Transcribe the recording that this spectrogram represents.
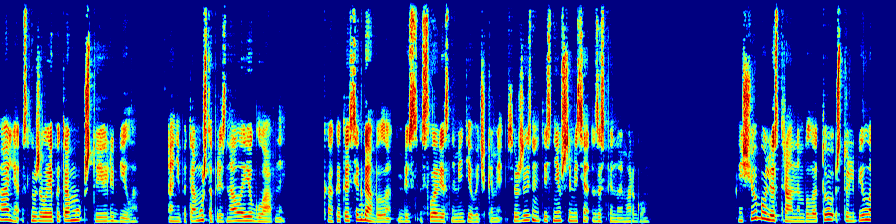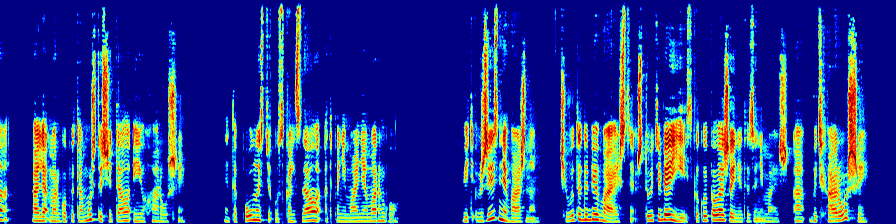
Аля служила ей потому, что ее любила, а не потому, что признала ее главной, как это всегда было бессловесными девочками, всю жизнь теснившимися за спиной Марго. Еще более странным было то, что любила Аля Марго потому, что считала ее хорошей. Это полностью ускользало от понимания Марго. Ведь в жизни важно, чего ты добиваешься, что у тебя есть, какое положение ты занимаешь. А быть хорошей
